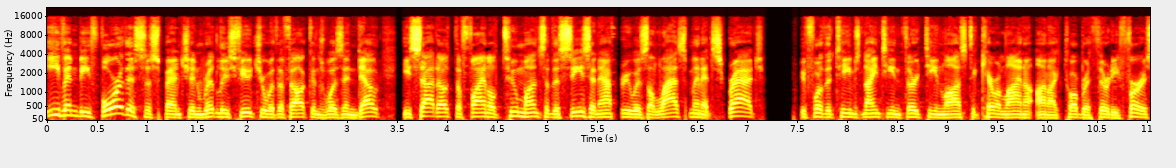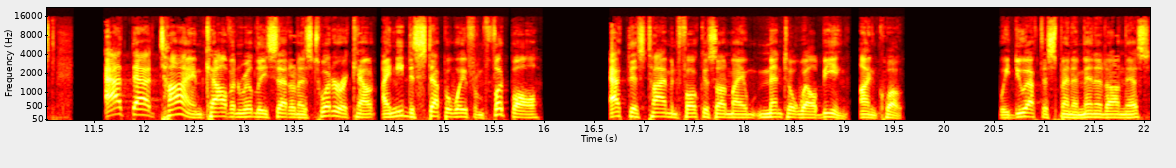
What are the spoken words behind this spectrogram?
Even before the suspension, Ridley's future with the Falcons was in doubt. He sat out the final two months of the season after he was a last minute scratch before the team's 1913 loss to Carolina on October 31st. At that time, Calvin Ridley said on his Twitter account, I need to step away from football at this time and focus on my mental well being, unquote. We do have to spend a minute on this.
